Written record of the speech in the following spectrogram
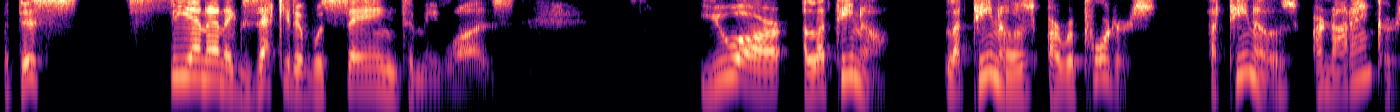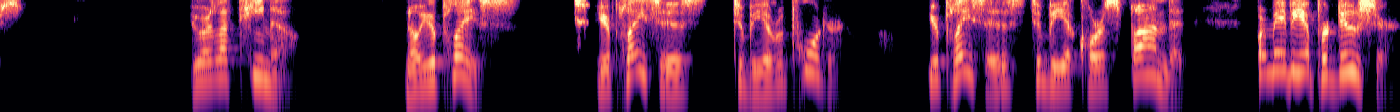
what this CNN executive was saying to me was, you are a Latino. Latinos are reporters. Latinos are not anchors. You're a Latino. Know your place. Your place is to be a reporter. Your place is to be a correspondent or maybe a producer.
